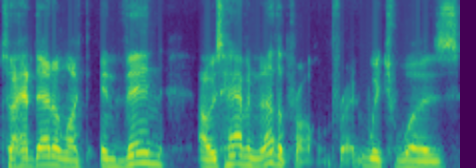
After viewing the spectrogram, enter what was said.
so I had that unlocked. And then I was having another problem, Fred, which was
